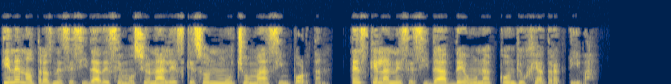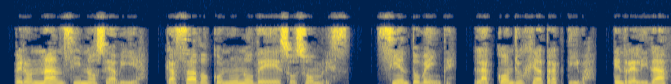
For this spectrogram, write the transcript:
Tienen otras necesidades emocionales que son mucho más importantes que la necesidad de una cónyuge atractiva. Pero Nancy no se había casado con uno de esos hombres. 120. La cónyuge atractiva. En realidad,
